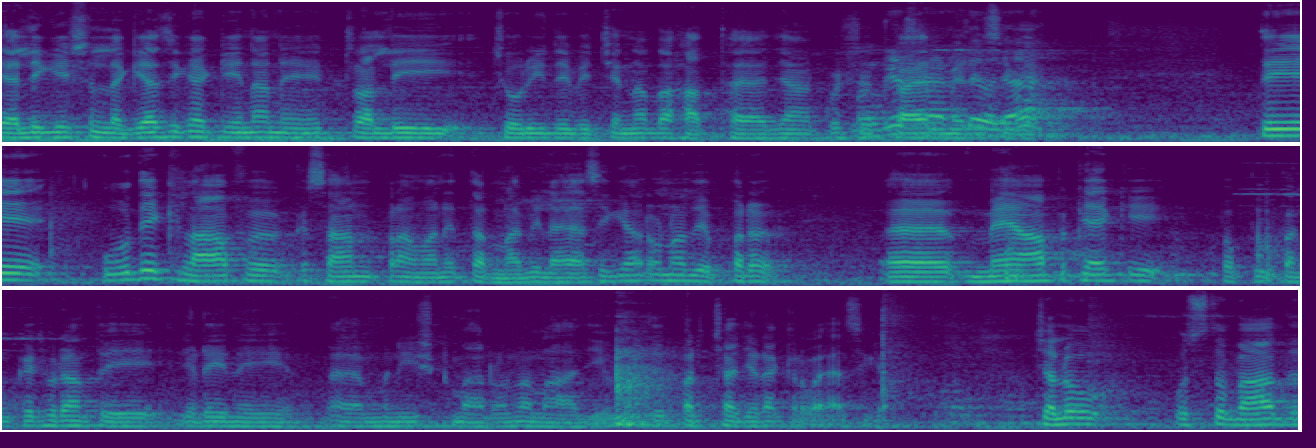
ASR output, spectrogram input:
ਐਲੀਗੇਸ਼ਨ ਲੱਗਿਆ ਸੀਗਾ ਕਿ ਇਹਨਾਂ ਨੇ ਟਰਾਲੀ ਚੋਰੀ ਦੇ ਵਿੱਚ ਇਹਨਾਂ ਦਾ ਹੱਥ ਹੈ ਜਾਂ ਕੁਝ ਟਾਇਰ ਮਿਲੇ ਸੀਗੇ। ਤੇ ਉਹਦੇ ਖਿਲਾਫ ਕਿਸਾਨ ਭਰਾਵਾਂ ਨੇ ਧਰਨਾ ਵੀ ਲਾਇਆ ਸੀਗਾ ਔਰ ਉਹਨਾਂ ਦੇ ਉੱਪਰ ਮੈਂ ਆਪ ਕਹਿ ਕੇ ਪੱਪੂ ਪੰਕਜ ਹੋਰਾਂ ਤੇ ਜਿਹੜੇ ਨੇ ਮਨੀਸ਼ ਕੁਮਾਰ ਉਹਨਾਂ ਦਾ ਨਾਂ ਜੀ, ਉਹਨਾਂ ਤੇ ਪਰਚਾ ਜਿਹੜਾ ਕਰਵਾਇਆ ਸੀਗਾ। ਚਲੋ, ਉਸ ਤੋਂ ਬਾਅਦ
